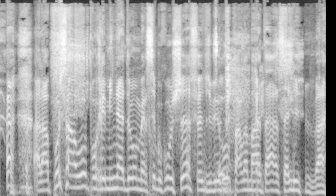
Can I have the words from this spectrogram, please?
alors, pouce en haut pour Rémi Nadeau. Merci beaucoup, chef du bureau parlementaire. Salut. Bye.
